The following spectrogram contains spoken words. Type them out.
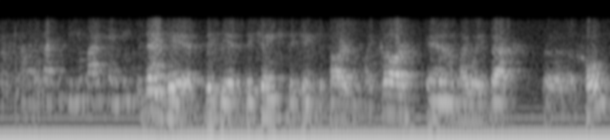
They tried to you by changing the They tires. did, they did, they changed, they changed the tires on my car, and on my way back, uh, home,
